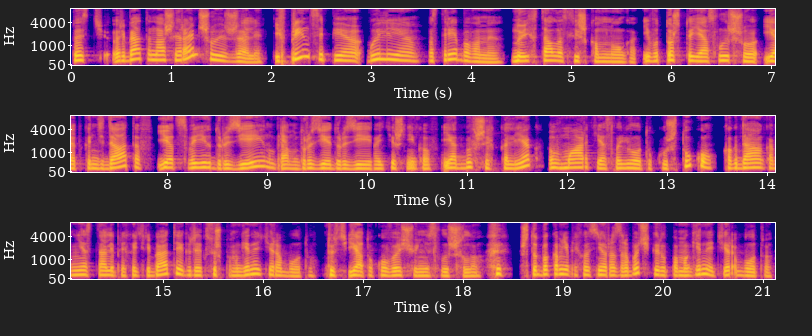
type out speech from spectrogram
То есть ребята наши раньше уезжали и, в принципе, были востребованы, но их стало слишком много. И вот то, что я слышу и от кандидатов, и от своих друзей, ну прям друзей-друзей айтишников, и от бывших коллег, в марте я словила такую штуку, когда ко мне стали приходить ребята и говорили, Ксюш, помоги найти работу. То есть я только такого еще не слышала. Чтобы ко мне приходил сеньор разработчик и говорил, помоги найти работу.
